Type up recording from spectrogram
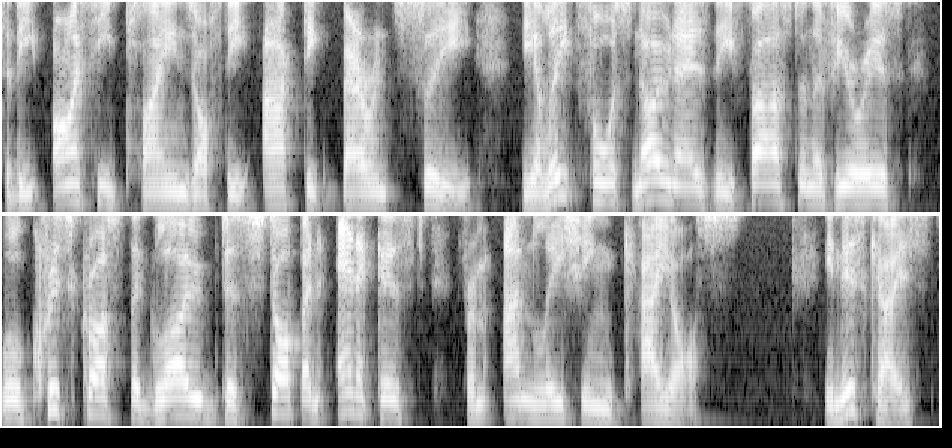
to the icy plains off the Arctic Barents Sea, the elite force known as the Fast and the Furious will crisscross the globe to stop an anarchist from unleashing chaos. In this case,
